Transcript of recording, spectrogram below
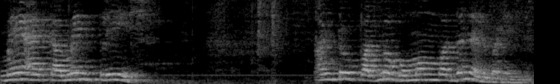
may I come in please అంటూ పద్మ గుమ్మం వద్ద నిలబడింది.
